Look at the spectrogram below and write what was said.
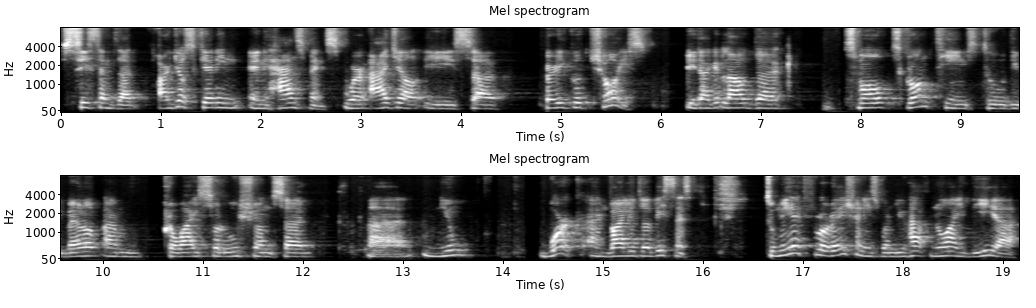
systems that are just getting enhancements where agile is a very good choice it allowed the small Scrum teams to develop and provide solutions and uh, new work and value to the business. To me, exploration is when you have no idea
